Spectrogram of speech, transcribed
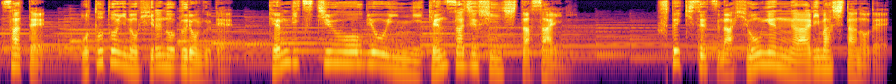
さておとといの昼のブログで県立中央病院に検査受診した際に不適切な表現がありましたので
